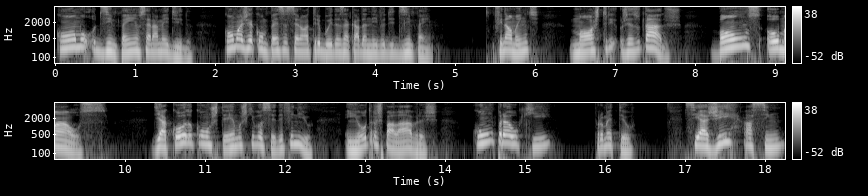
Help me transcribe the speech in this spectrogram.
Como o desempenho será medido. Como as recompensas serão atribuídas a cada nível de desempenho. Finalmente, mostre os resultados, bons ou maus, de acordo com os termos que você definiu. Em outras palavras, cumpra o que prometeu. Se agir assim,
